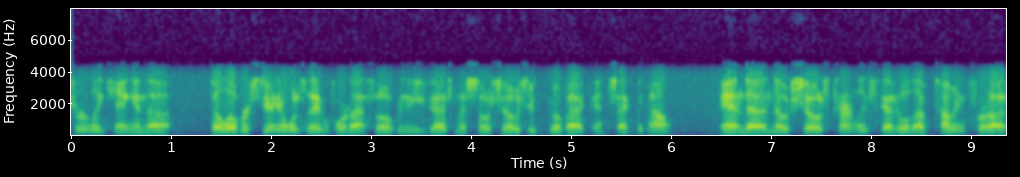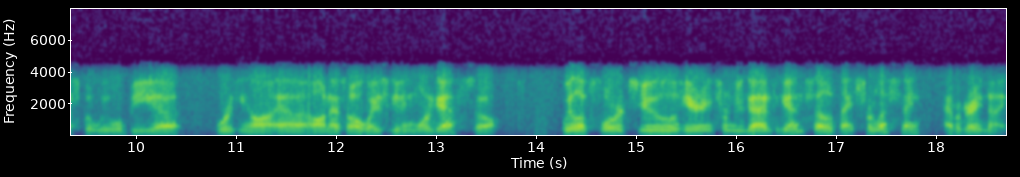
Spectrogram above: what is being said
Shirley King, and uh, Phil Overs Jr. was the day before that. So if any of you guys missed those shows, you can go back and check them out. And uh, no shows currently scheduled upcoming for us, but we will be uh, working on, uh, on, as always, getting more guests. So we look forward to hearing from you guys again. So thanks for listening. Have a great night.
